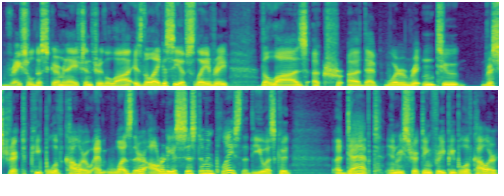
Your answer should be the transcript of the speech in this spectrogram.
racial discrimination through the law. Is the legacy of slavery the laws uh, that were written to restrict people of color? I mean, was there already a system in place that the U.S. could adapt in restricting free people of color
